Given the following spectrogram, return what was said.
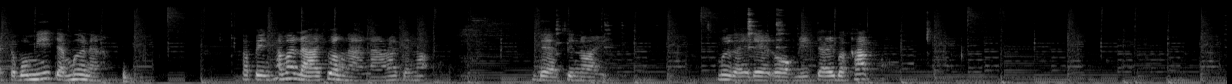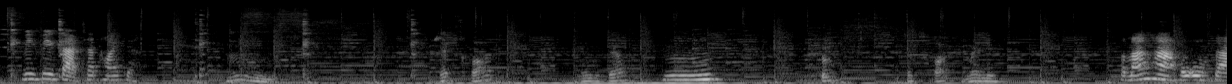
ดกับบ่มีจ้ะมือน่ะก็เป็นธรรมดาช่วงหน้าหนาวเนาะจ้ะเนาะแดดสิหน่อยเมื่อไรแดดออกดีใจบักคักวีฟีกาดชัดห้อยเถอะ Mm. Sechs Grad ungefähr. อืม Fünf, sechs Grad. Mehr nicht. ประมาณห้าหกองศา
